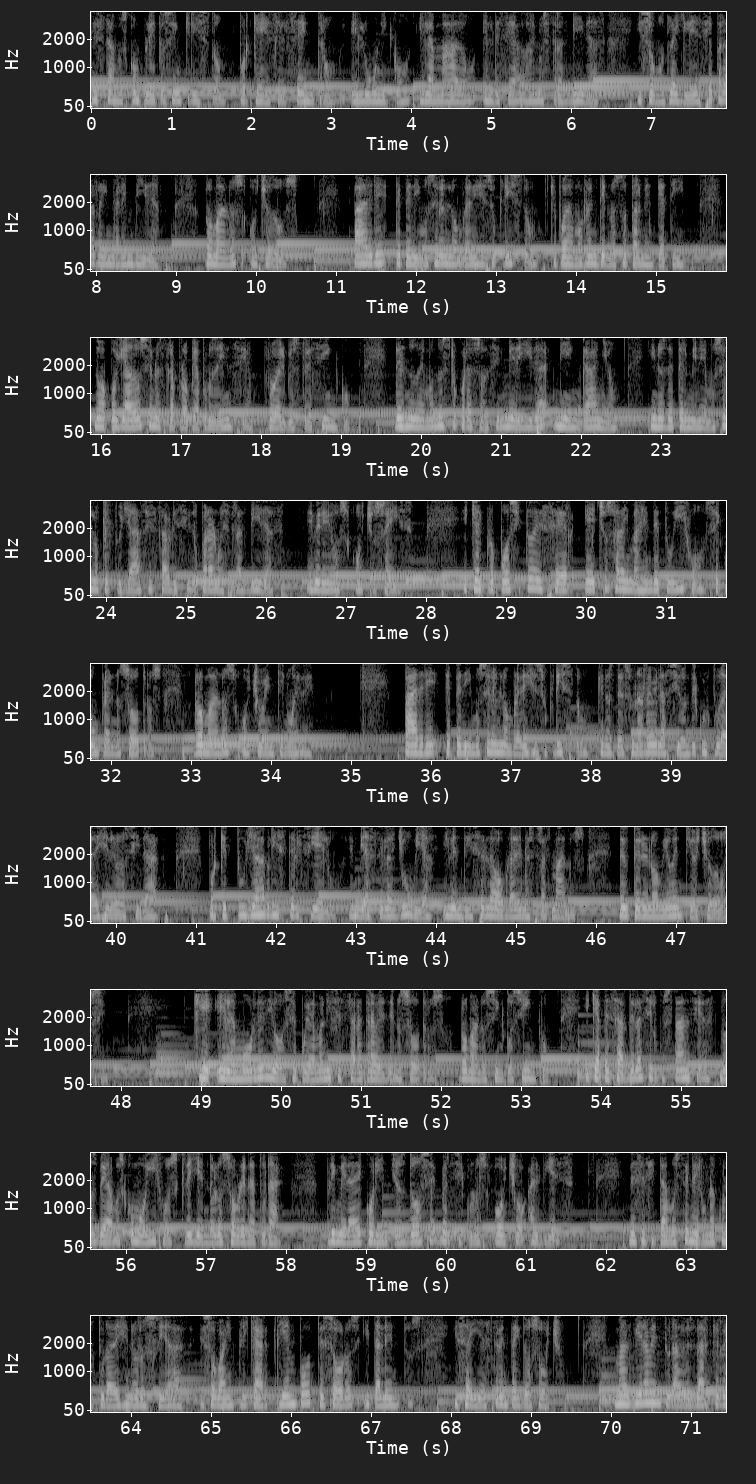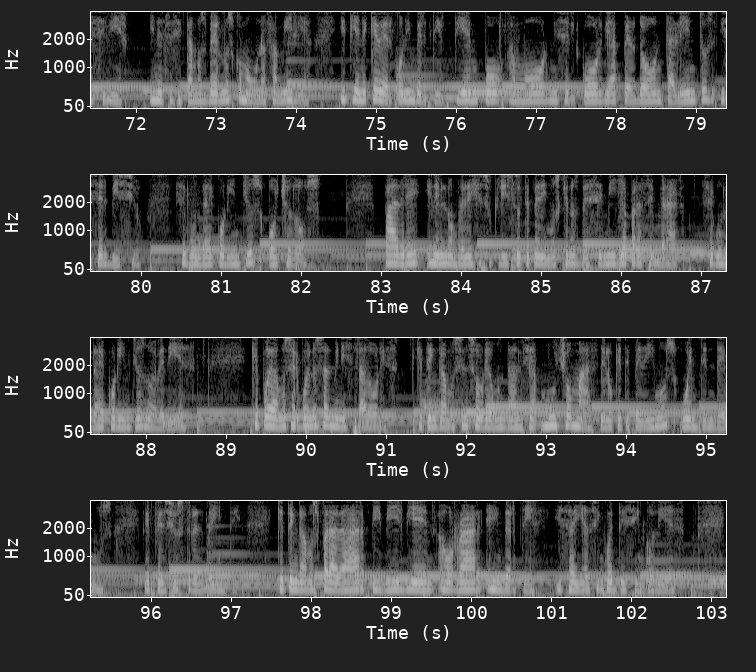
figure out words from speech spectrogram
Estamos completos en Cristo porque es el centro, el único, el amado, el deseado de nuestras vidas y somos la iglesia para reinar en vida. Romanos 8:2. Padre, te pedimos en el nombre de Jesucristo que podamos rendirnos totalmente a ti, no apoyados en nuestra propia prudencia. Proverbios 3:5. Desnudemos nuestro corazón sin medida ni engaño y nos determinemos en lo que tú ya has establecido para nuestras vidas. Hebreos 8:6 y que el propósito de ser hechos a la imagen de tu Hijo se cumpla en nosotros. Romanos 8:29. Padre, te pedimos en el nombre de Jesucristo que nos des una revelación de cultura de generosidad, porque tú ya abriste el cielo, enviaste la lluvia y bendices la obra de nuestras manos. Deuteronomio 28:12 que el amor de Dios se pueda manifestar a través de nosotros, Romanos 5:5, y que a pesar de las circunstancias nos veamos como hijos creyendo lo sobrenatural, Primera de Corintios 12, versículos 8 al 10. Necesitamos tener una cultura de generosidad, eso va a implicar tiempo, tesoros y talentos, Isaías 32:8. Más bienaventurado es dar que recibir, y necesitamos vernos como una familia y tiene que ver con invertir tiempo, amor, misericordia, perdón, talentos y servicio. Segunda de Corintios 8:2. Padre, en el nombre de Jesucristo te pedimos que nos dé semilla para sembrar. Segunda de Corintios 9:10 que podamos ser buenos administradores, que tengamos en sobreabundancia mucho más de lo que te pedimos o entendemos. Efesios 3:20. Que tengamos para dar, vivir bien, ahorrar e invertir. Isaías 55:10.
